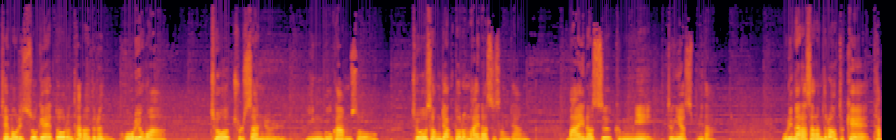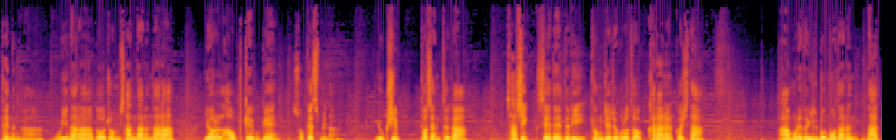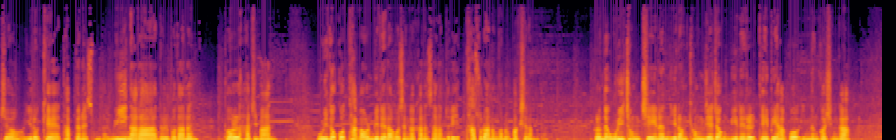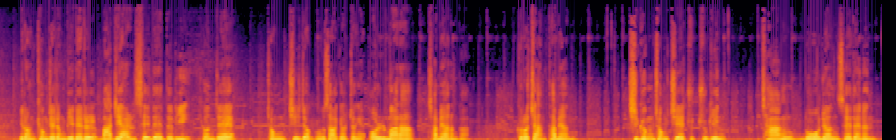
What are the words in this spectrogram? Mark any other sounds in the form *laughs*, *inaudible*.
제 머릿속에 떠오른 단어들은 고령화, 저출산율, 인구 감소, 저성장 또는 마이너스 성장, 마이너스 금리 등이었습니다. 우리나라 사람들은 어떻게 답했는가? 우리나라도 좀 산다는 나라 19개국에 속했습니다. 60%가 자식 세대들이 경제적으로 더 가난할 것이다. 아무래도 일본보다는 낫죠. 이렇게 답변했습니다. 위 나라들보다는 덜 하지만 우리도 곧 다가올 미래라고 생각하는 사람들이 다수라는 것은 확실합니다. 그런데 우리 정치인은 이런 경제적 미래를 대비하고 있는 것인가? 이런 경제적 미래를 맞이할 세대들이 현재 정치적 의사 결정에 얼마나 참여하는가? 그렇지 않다면 지금 정치의 주축인 장, 노년 세대는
